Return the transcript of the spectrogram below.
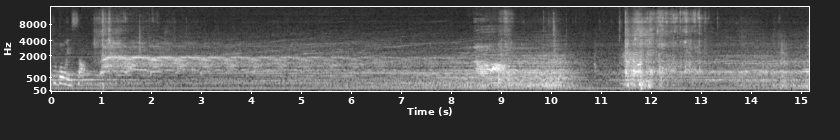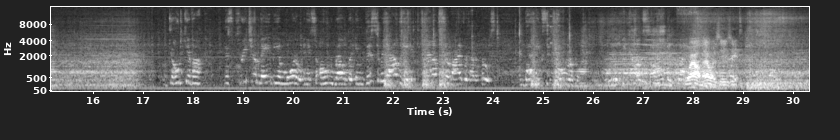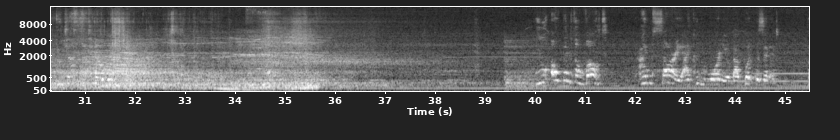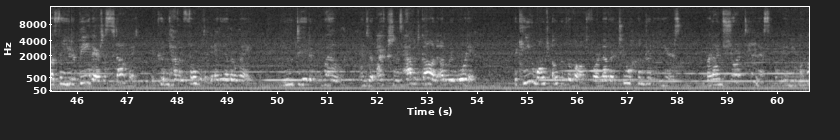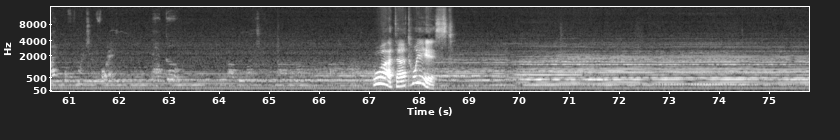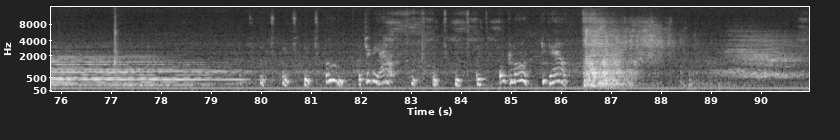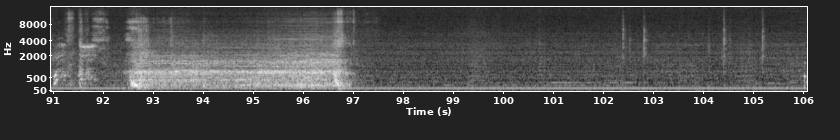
to go inside. Don't give up. This creature may be immortal in its own realm, but in this reality, it cannot survive without a host. And that makes it vulnerable. Wow, that was easy. You just need to know when. You opened the vault. I'm sorry I couldn't warn you about what was in it. But for you to be there to stop it, it couldn't have unfolded any other way. You did well, and your actions haven't gone unrewarded. The key won't open the vault for another 200 years, but I'm sure Tannis will pay me quite a fortune for it. Now go. What a twist!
